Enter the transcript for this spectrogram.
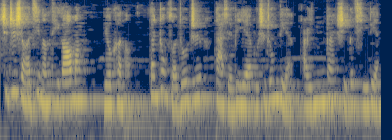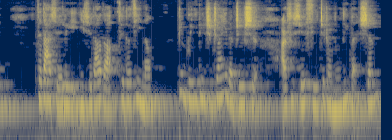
是知识和技能的提高吗？有可能，但众所周知，大学毕业不是终点，而应该是一个起点。在大学里，你学到的最多技能，并不一定是专业的知识，而是学习这种能力本身。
